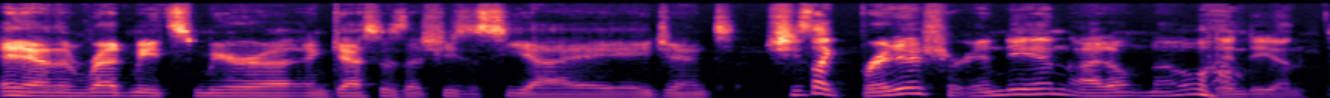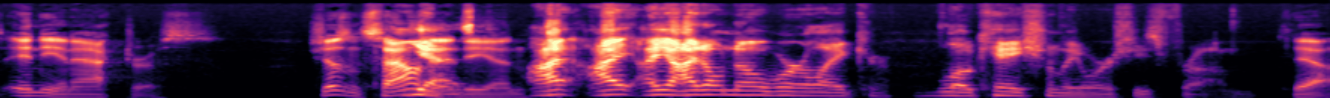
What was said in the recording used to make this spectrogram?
And then Red meets Meera and guesses that she's a CIA agent. She's like British or Indian. I don't know. Indian, Indian actress. She doesn't sound Yes. Indian. I, I I don't know where like locationally where she's from Yeah,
